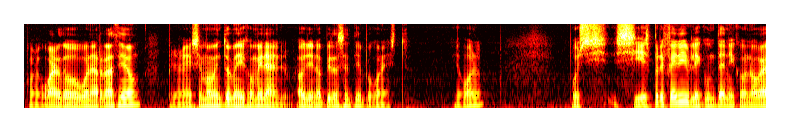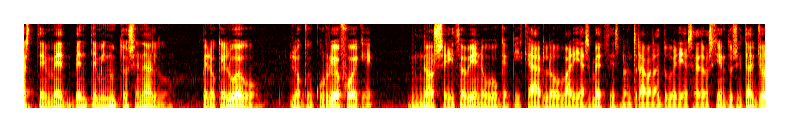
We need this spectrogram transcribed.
con el guardo buena relación, pero en ese momento me dijo, mira, oye, no pierdas el tiempo con esto. Yo, bueno, pues si es preferible que un técnico no gaste 20 minutos en algo, pero que luego lo que ocurrió fue que no se hizo bien, hubo que picarlo varias veces, no entraba la tubería esa de 200 y tal. Yo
